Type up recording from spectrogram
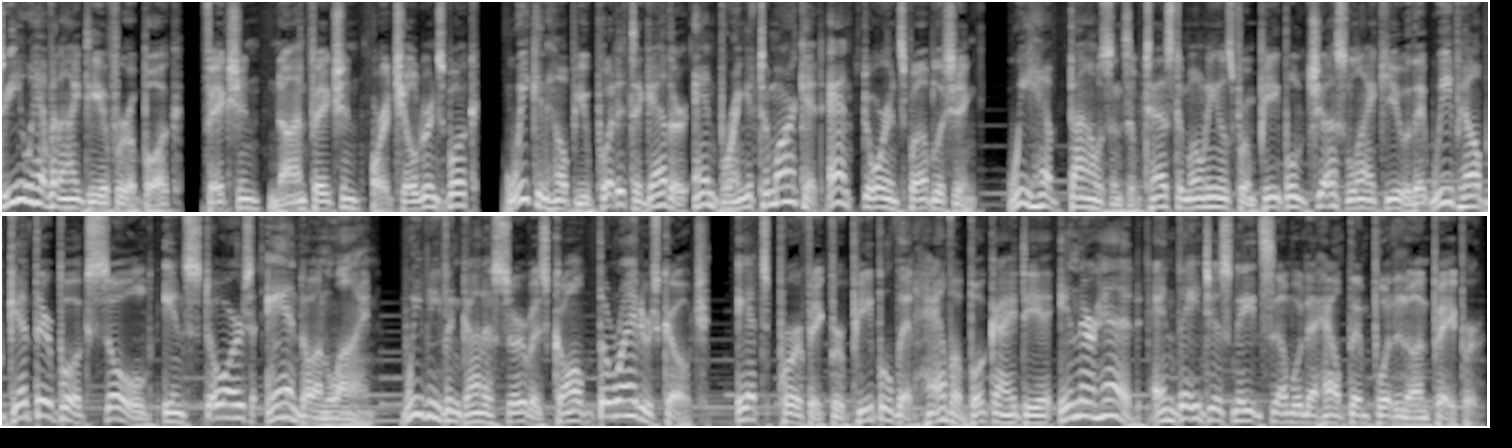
Do you have an idea for a book, fiction, nonfiction, or a children's book? We can help you put it together and bring it to market at Dorrance Publishing. We have thousands of testimonials from people just like you that we've helped get their books sold in stores and online. We've even got a service called The Writer's Coach. It's perfect for people that have a book idea in their head and they just need someone to help them put it on paper.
